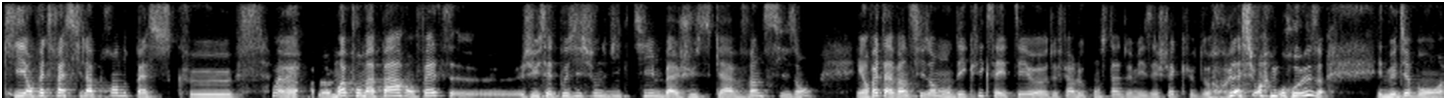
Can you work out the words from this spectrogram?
qui est en fait facile à prendre parce que euh, moi, pour ma part, en fait, euh, j'ai eu cette position de victime bah, jusqu'à 26 ans. Et en fait, à 26 ans, mon déclic, ça a été euh, de faire le constat de mes échecs de relations amoureuses et de me dire, bon,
